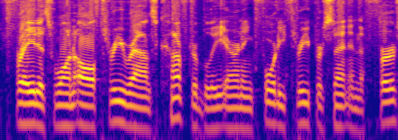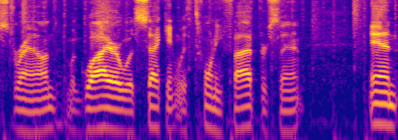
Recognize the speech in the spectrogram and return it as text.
Freitas won all three rounds comfortably, earning 43% in the first round. McGuire was second with 25%, and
